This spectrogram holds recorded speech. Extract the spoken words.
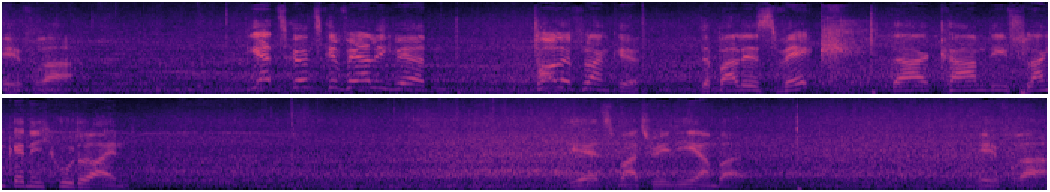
Evra. Jetzt könnte es gefährlich werden. Tolle Flanke. Der Ball ist weg. Da kam die Flanke nicht gut rein. Jetzt Matuidi am Ball. Evra.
